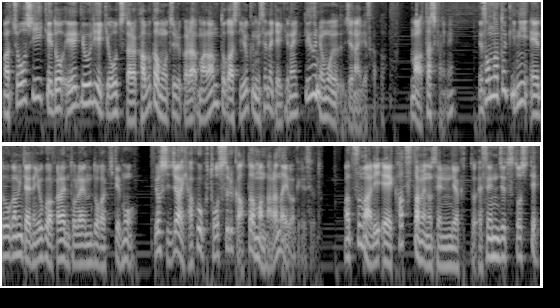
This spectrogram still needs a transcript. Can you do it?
まあ、調子いいけど営業利益落ちたら株価も落ちるから、まあ、なんとかしてよく見せなきゃいけないっていうふうに思うじゃないですかと。まあ確かにね。でそんな時に、動画みたいなよくわからないトレンドが来ても、よし、じゃあ100億投資するかとはまあならないわけですよと。まあ、つまり、え、勝つための戦略と、戦術として、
